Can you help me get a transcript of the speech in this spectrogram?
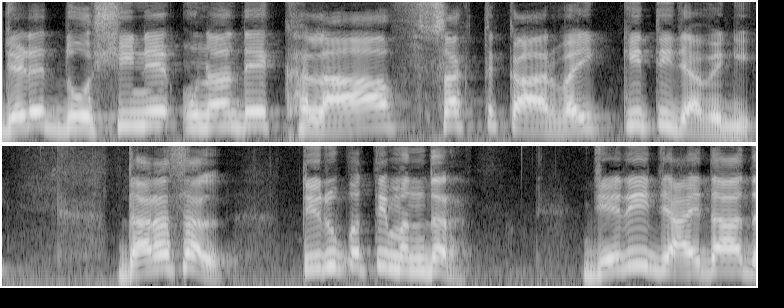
ਜਿਹੜੇ ਦੋਸ਼ੀ ਨੇ ਉਹਨਾਂ ਦੇ ਖਿਲਾਫ ਸਖਤ ਕਾਰਵਾਈ ਕੀਤੀ ਜਾਵੇਗੀ। ਦਰਅਸਲ, ਤਿਰੂਪਤੀ ਮੰਦਿਰ, ਜਿਹਦੀ ਜਾਇਦਾਦ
